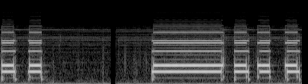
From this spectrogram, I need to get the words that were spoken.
Thank you.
